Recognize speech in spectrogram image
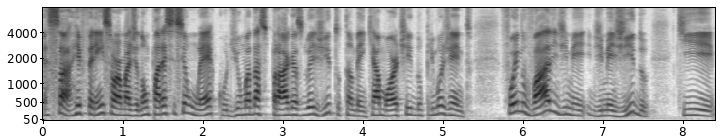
essa referência ao Armagedon parece ser um eco de uma das pragas do Egito também, que é a morte do primogênito. Foi no vale de, Me de Megido que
